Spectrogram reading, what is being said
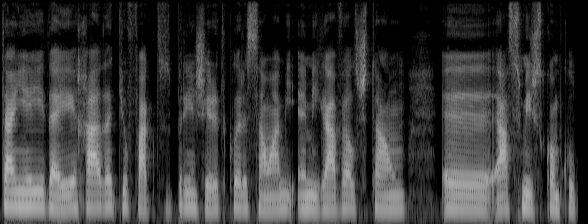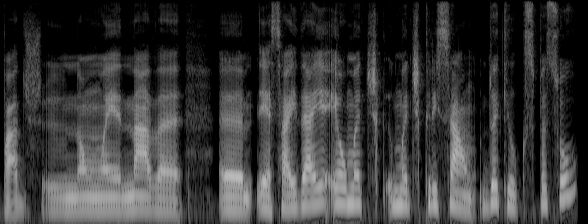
têm a ideia errada que o facto de preencher a declaração amigável estão uh, a assumir-se como culpados. não é nada essa a ideia, é uma, uma descrição daquilo que se passou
